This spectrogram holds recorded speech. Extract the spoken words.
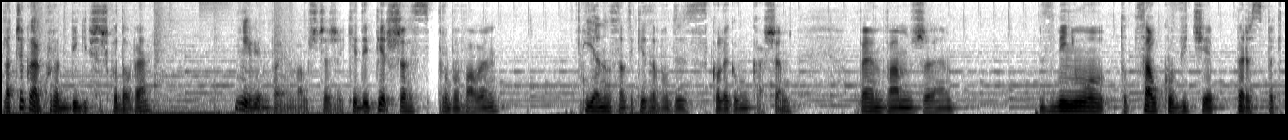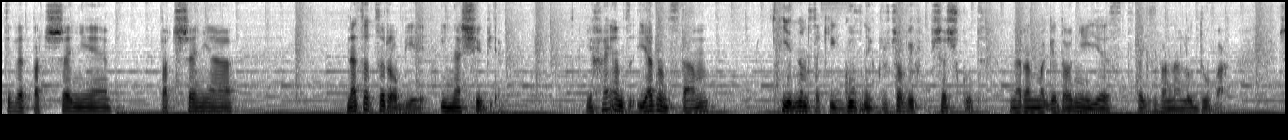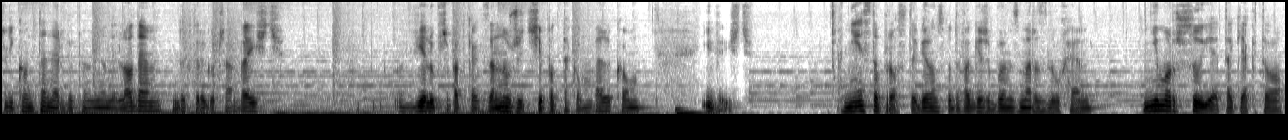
Dlaczego akurat biegi przeszkodowe? Nie wiem, powiem Wam szczerze. Kiedy pierwszy raz spróbowałem, jadąc na takie zawody z kolegą Łukaszem, powiem Wam, że zmieniło to całkowicie perspektywę patrzenie, patrzenia na to, co robię i na siebie. Jechając, jadąc tam, jedną z takich głównych, kluczowych przeszkód na Ranmagedonie jest tak zwana lodowa, czyli kontener wypełniony lodem, do którego trzeba wejść, w wielu przypadkach zanurzyć się pod taką belką i wyjść. Nie jest to proste, biorąc pod uwagę, że byłem zmarzluchem, nie morsuję tak jak to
